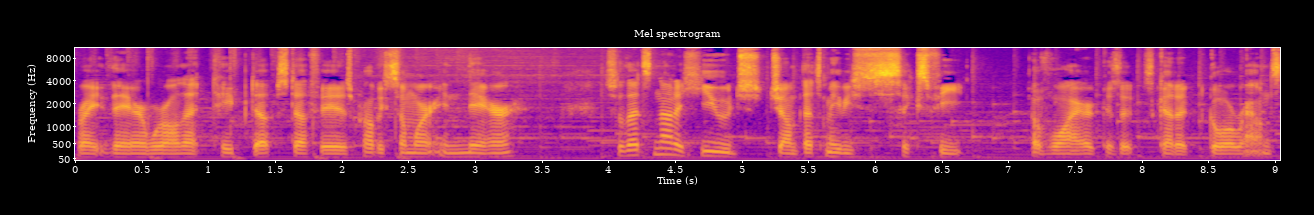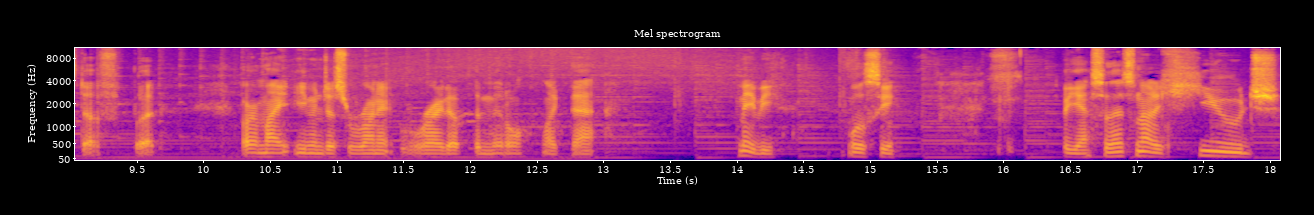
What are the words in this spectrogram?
right there where all that taped up stuff is, probably somewhere in there. So that's not a huge jump, that's maybe six feet of wire because it's got to go around stuff, but or I might even just run it right up the middle like that. Maybe. We'll see. But yeah, so that's not a huge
